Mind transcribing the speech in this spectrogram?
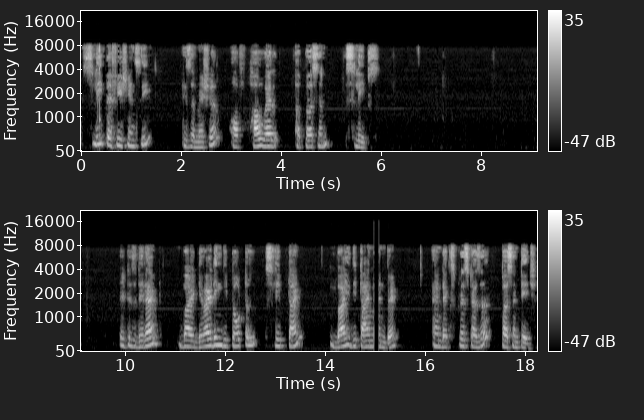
Sleep efficiency is a measure of how well a person sleeps. It is derived by dividing the total sleep time by the time in bed and expressed as a percentage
